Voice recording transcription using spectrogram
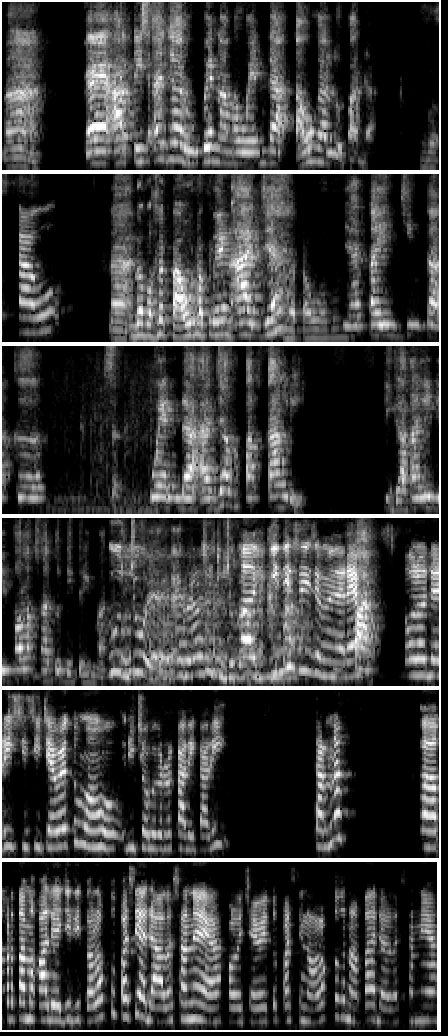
Nah, kayak artis aja Ruben sama Wenda, tahu nggak lu pada? Enggak Tahu. Nah, enggak maksudnya tahu tapi Ruben aja enggak tahu apa. nyatain cinta ke Wenda aja empat kali. Tiga kali ditolak, satu diterima. Tujuh ya? Eh berapa sih tujuh kali? gini sih sebenarnya, Empat. kalau dari sisi cewek tuh mau dicoba berkali-kali, karena eh, pertama kali aja ditolak tuh pasti ada alasannya ya. Kalau cewek tuh pasti nolak tuh kenapa ada alasannya.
